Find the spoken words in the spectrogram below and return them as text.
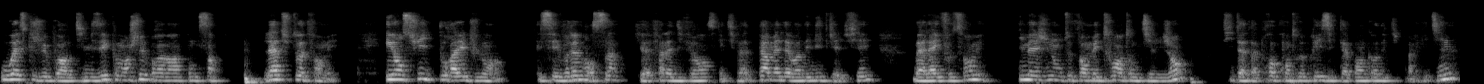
Où est-ce que je vais pouvoir optimiser? Comment je fais pour avoir un compte sain? Là, tu dois te former. Et ensuite, pour aller plus loin, et c'est vraiment ça qui va faire la différence et qui va te permettre d'avoir des leads qualifiés, bah là, il faut se former. Imaginons te former toi en tant que dirigeant, si tu as ta propre entreprise et que tu n'as pas encore d'équipe marketing.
